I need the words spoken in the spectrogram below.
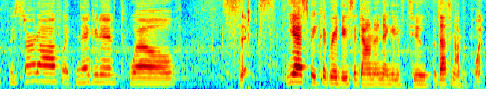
if we start off with negative 12, 6. Yes, we could reduce it down to negative 2, but that's not the point.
